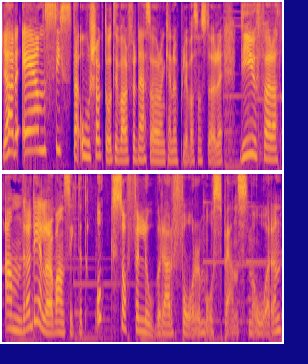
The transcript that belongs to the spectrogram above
Jag hade en sista orsak då till varför näsa och öron kan upplevas som större. Det är ju för att andra delar av ansiktet också förlorar form och spänst med åren.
